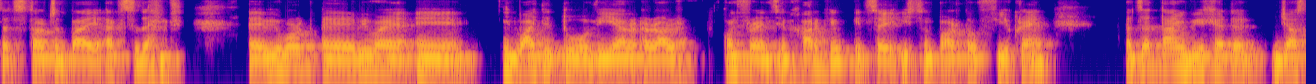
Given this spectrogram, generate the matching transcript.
that started by accident. uh, we work, uh, we were uh, invited to VRRR conference in Kharkiv. It's a eastern part of Ukraine. At that time, we had a just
